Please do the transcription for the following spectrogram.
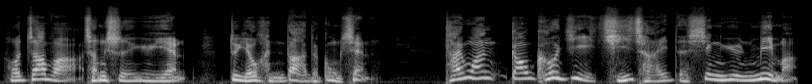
和 Java 程式语言都有很大的贡献。台湾高科技奇才的幸运密码。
